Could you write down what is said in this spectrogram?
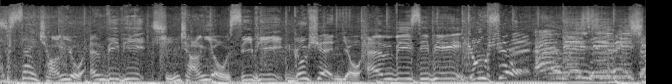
赛场有 MVP，情场有 CP，勾选有 MVCp，勾选 MVCp 秀。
